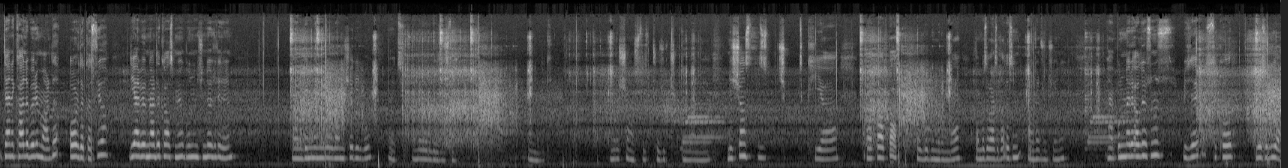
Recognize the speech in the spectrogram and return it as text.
bir tane karlı bölüm vardı. Orada kasıyor. Diğer bölümlerde kasmıyor. Bunun için de özür dilerim. Yani benim elimde olan bir şey değil bu. Evet. Bunu öğrenebiliriz işte. Anladık. Ne şanslı çocuk çıktım ben ya. Ne şanslı çıktık ya. Bak bak bak. Öldürdüm durumda. Bombası varsa patlasın. Alacağım çünkü şeyini. Ha, bunları alıyorsunuz. Bize skor yazılıyor.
